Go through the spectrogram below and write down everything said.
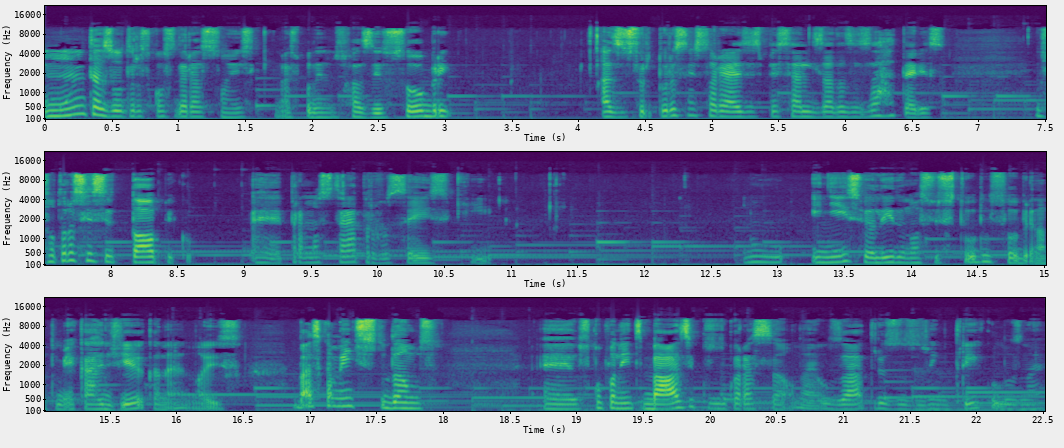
muitas outras considerações que nós podemos fazer sobre as estruturas sensoriais especializadas das artérias. Eu só trouxe esse tópico é, para mostrar para vocês que no início ali do nosso estudo sobre anatomia cardíaca, né, nós basicamente estudamos é, os componentes básicos do coração, né, os átrios, os ventrículos, né,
